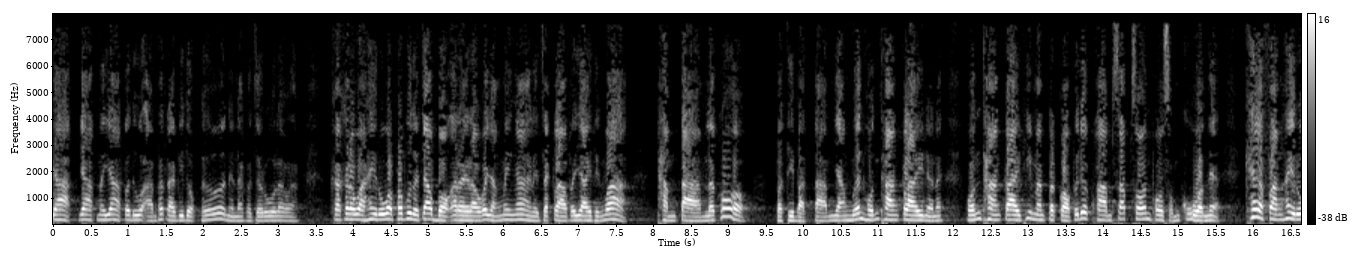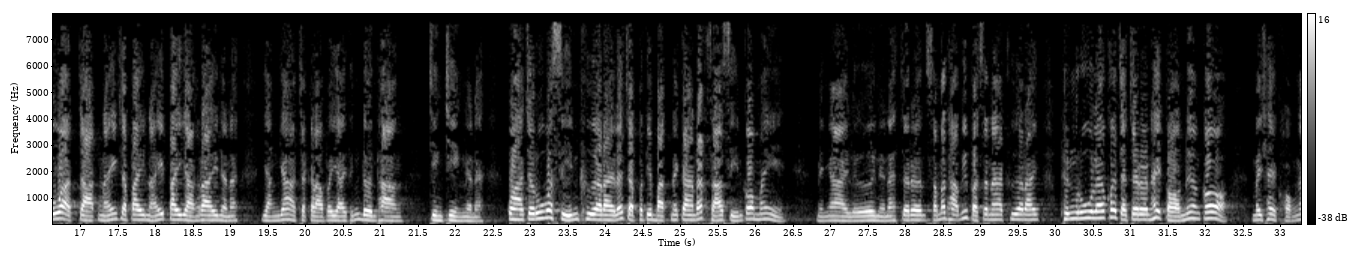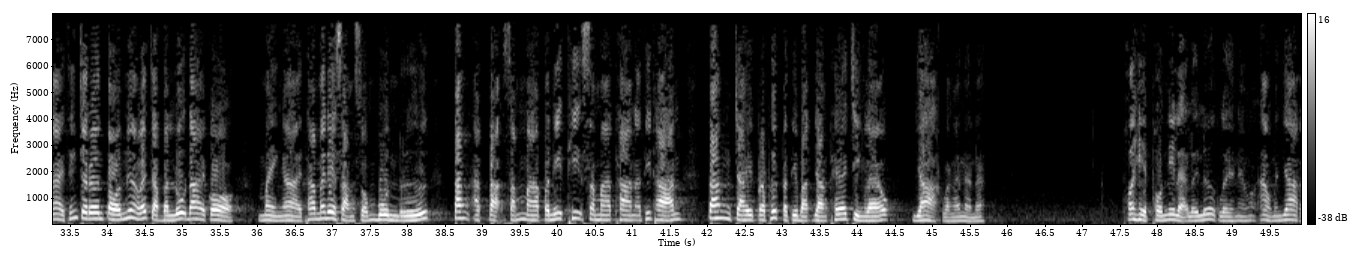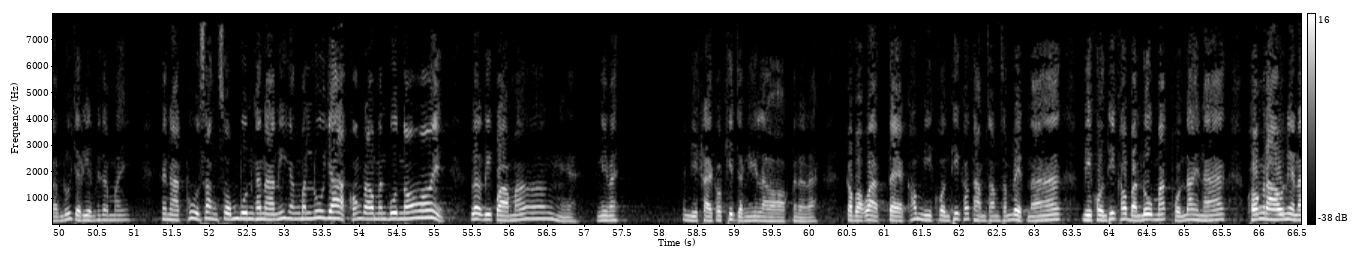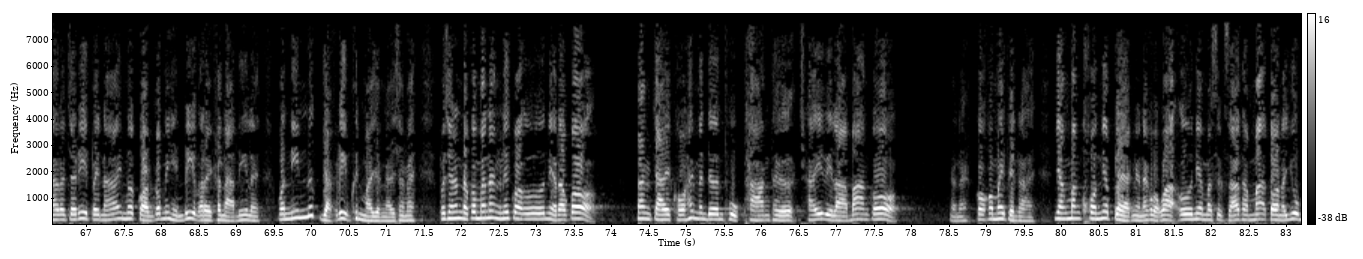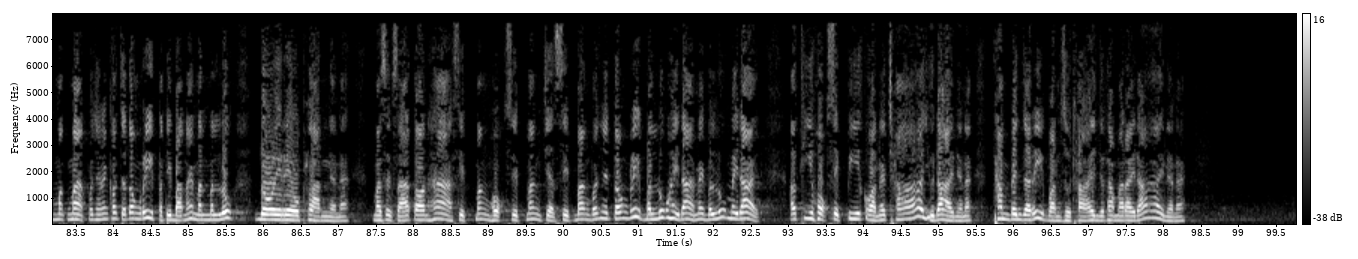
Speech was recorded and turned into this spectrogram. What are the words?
ยากยากไม่ยากก็ดูอ่านพระไตรปิฎกเธอเนี่ยนะก็จะรู้แล้วว่าคารวะให้รู้ว่าพระพุทธเจ้าบอกอะไรเราก็ยังไม่ง่ายเลยจะกล่าวไปยายถึงว่าทำตามแล้วก็ปฏิบัติตามอย่างเหมือนหนทางไกลเนี่ยนะหนทางไกลที่มันประกอบไปด้วยความซับซ้อนพอสมควรเนี่ยแค่ฟังให้รู้ว่าจากไหนจะไปไหนไปอย่างไรเนี่ยนะอย่างยากจะกล่าวไปยายถึงเดินทางจริงๆเนี่ยนะกว่าจะรู้ว่าศีลคืออะไรและจะปฏิบัติในการรักษาศีลก็ไม่ ไม่ง่ายเลยเนี่ยนะเจริญสมถาวิปัสนาคืออะไร ถึงรู้แล้วก็จะเจริญให้ต่อเนื่องก็ไม่ใช่ของง่าย ถึงเจริญต่อเนื่องและจะบรรลุได้ก็ไม่ง่าย ถ้าไม่ได้สั่งสมบุญหรือตั้งอัตตะสัมมาปณิทิสมาทานอธิษฐาน ตั้งใจประพฤติปฏิบัติอย่างแท้จริงแล้ว ยากว่างั้นนะนะเพราะเหตุผลนี่แหละเลยเลิกเลยเนี่ยอ้าวมันยากอะไม่รู้จะเรียนไปทำไม ขนาดผู้สร้างสมบุญขนาดนี้ยังมันรู้ยากของเรามันบุญน้อย เลิกดีกว่ามั้งไงงี้ไหมไม่มีใครก็คิดอย่างนี้หรอกนะนะก็บอกว่าแต่เขามีคนที่เขาทำทำสำเร็จนะ มีคนที่เขาบรรลุมรรคผลได้นะ ของเราเนี่ยนะเราจะรีบไปไหนเมื่อก่อนก็ไม่เห็นรีบอะไรขนาดนี้เลย วันนี้นึกอยากรีบขึ้นมาอย่างไงใช่ไหมเพราะฉะนั้นเราก็มานั่งนึกว่าเออเนี่ยเราก็ตั้งใจขอให้มันเดินถูกทางเธอใช้เวลาบ้างก็ นะก็ก็ไม่เป็นไรอย่างบางคนเนี่ยแปลกเนี่ยนะเขาบอกว่าเออเนี่ยมาศึกษาธรรมะตอนอายุมากๆ เพราะฉะนั้นเขาจะต้องรีบปฏิบัติให้มันบรรลุโดยเร็วพลันเนี่ยนะมาศึกษาตอนห้าสิบบ้างหกสิบบ้างเจ็ดสิบบ้าง เพราะฉะนั้นต้องรีบบรรลุให้ได้ ไม่บรรลุไม่ได้ เอาทีหกสิบปีก่อนนะช้าอยู่ได้เนี่ยนะทำเป็นจะรีบวันสุดท้ายจะทำอะไรได้เนี่ยนะ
